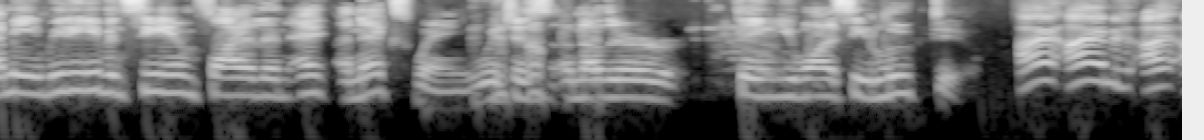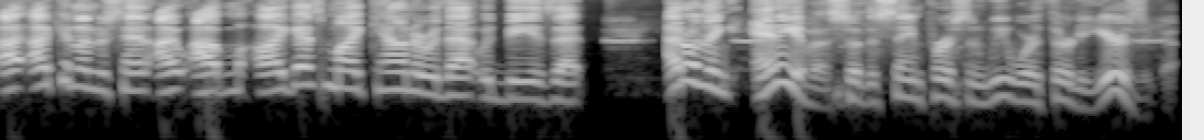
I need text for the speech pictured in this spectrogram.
I mean, we didn't even see him fly an, an X-wing, which is another thing you want to see Luke do. I I, under, I I- can understand. I, I I guess my counter with that would be is that I don't think any of us are the same person we were 30 years ago.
